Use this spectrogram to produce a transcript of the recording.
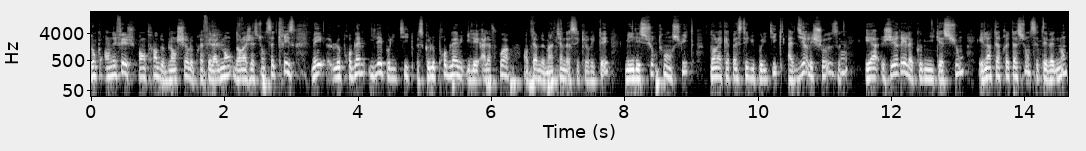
Donc, en effet, je suis pas en train de blanchir le préfet allemand dans la gestion de cette crise, mais le problème, il est politique, parce que le problème, il est à la fois en termes de maintien de la sécurité, mais il est surtout ensuite dans la capacité du politique à dire les choses et à gérer la communication et l'interprétation de cet événement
